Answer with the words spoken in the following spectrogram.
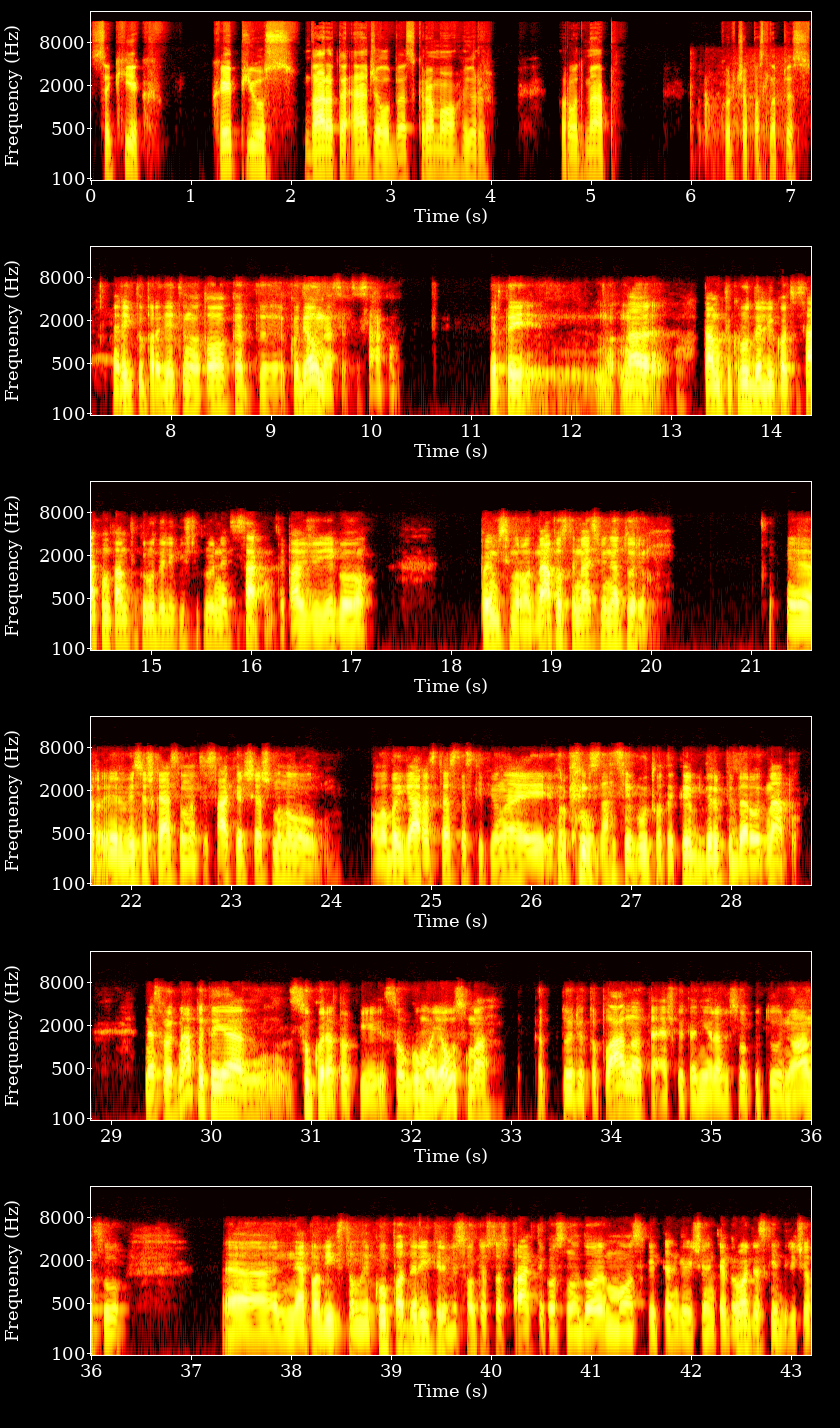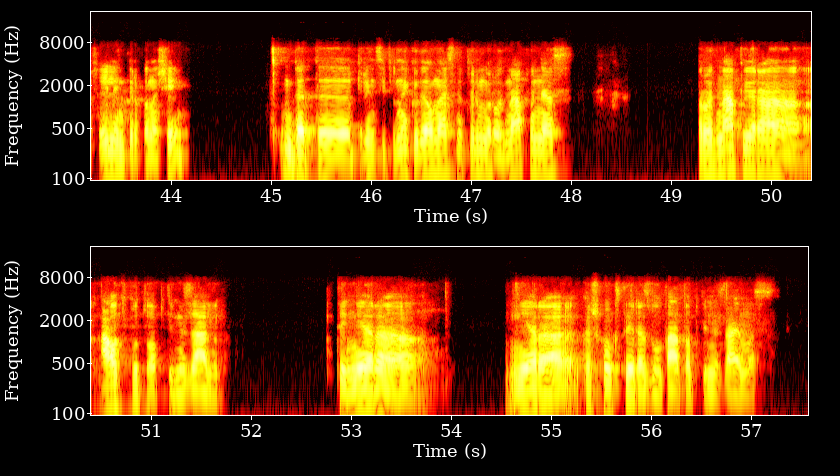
sakyk, kaip jūs darote Agile be skramo ir roadmap? Kur čia paslaptis? Reiktų pradėti nuo to, kad kodėl mes atsisakom. Ir tai, na, tam tikrų dalykų atsisakom, tam tikrų dalykų iš tikrųjų neatsisakom. Tai pavyzdžiui, jeigu paimsim roadmapus, tai mes jų neturim. Ir, ir visiškai esame atsisakę ir čia aš manau labai geras testas kiekvienai organizacijai būtų, tai kaip dirbti be roadmapų. Nes roadmapai tai jie sukuria tokį saugumo jausmą, kad turi tu planą, tai aišku, ten yra visokių tų niuansų, e, nepavyksta laiku padaryti ir visokios tos praktikos naudojamos, kaip ten greičiau integruotis, kaip greičiau failinti ir panašiai. Bet e, principinai, kodėl mes neturime roadmapų, nes roadmap yra output optimizavimo. Tai nėra, nėra kažkoks tai rezultato optimizavimas.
